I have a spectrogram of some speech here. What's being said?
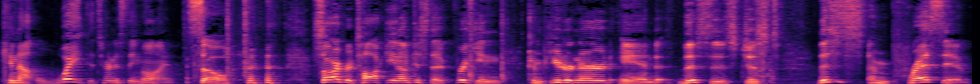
cannot wait to turn this thing on. So, sorry for talking, I'm just a freaking computer nerd, and this is just, this is impressive.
